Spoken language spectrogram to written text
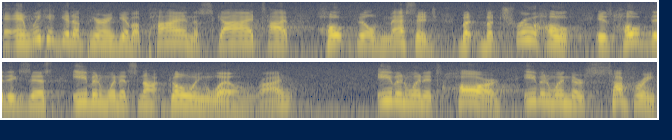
And we could get up here and give a pie in the sky type hope filled message. But, but true hope is hope that exists even when it's not going well, right? Even when it's hard, even when there's suffering,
